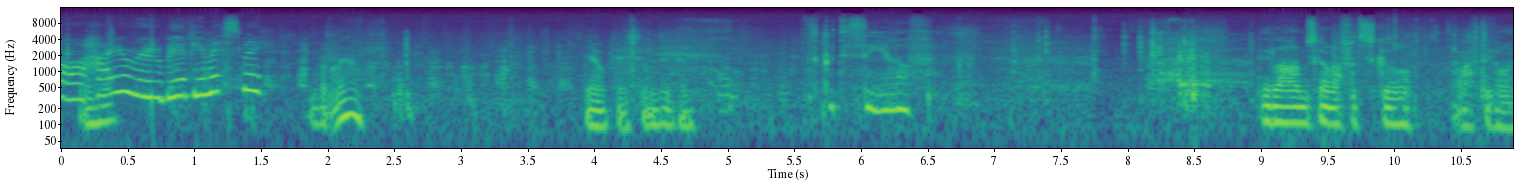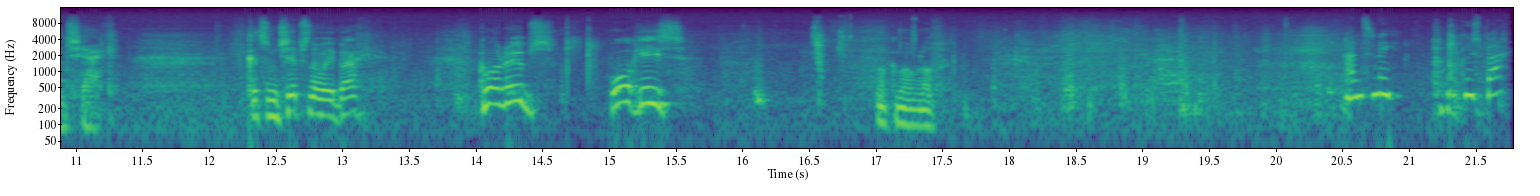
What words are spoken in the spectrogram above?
Oh, mm -hmm. Ruby. Have you missed me? But now? Yeah, okay, soon as again. It's good to see you, love. The alarm's gone off at school. I'll have to go and check. Get some chips on the way back. Come on, Rubes. Walkies. Oh, Welcome home, love. Anthony, who's back?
